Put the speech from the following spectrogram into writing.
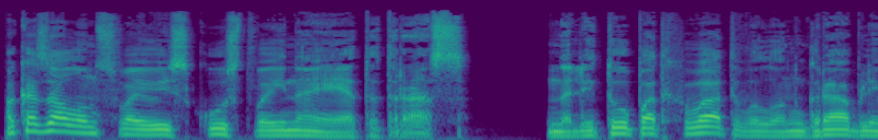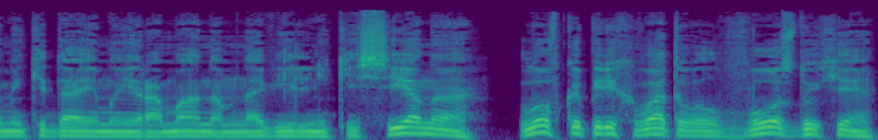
Показал он свое искусство и на этот раз. На лету подхватывал он граблями, кидаемые Романом на вильники сена, ловко перехватывал в воздухе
